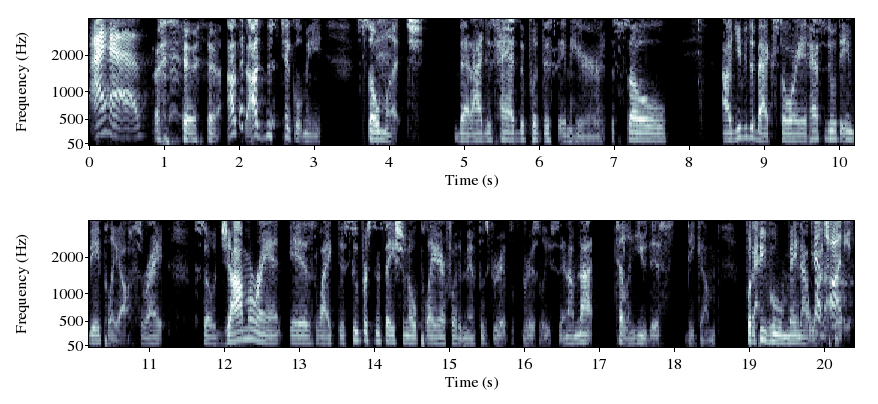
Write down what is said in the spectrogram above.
I have. I, I just tickled me so much that I just had to put this in here. So I'll give you the backstory. It has to do with the NBA playoffs, right? So Ja Morant is like the super sensational player for the Memphis Grizzlies. And I'm not telling you this, Deacom, for the right. people who may not Tell watch. Audience.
